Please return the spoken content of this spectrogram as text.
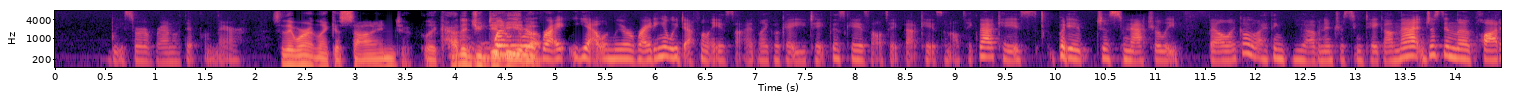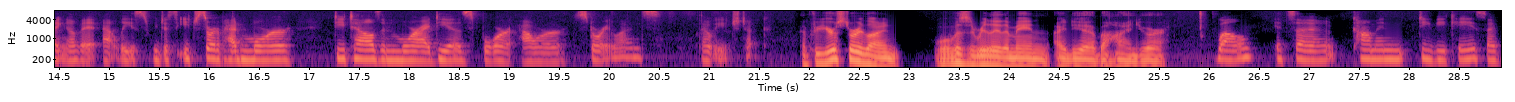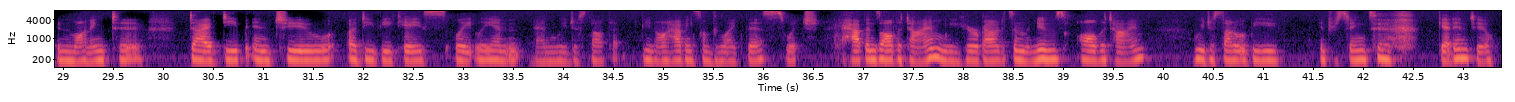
we sort of ran with it from there. So they weren't like assigned. Like, how did you divvy when we it were up? Right, yeah, when we were writing it, we definitely assigned like, okay, you take this case, I'll take that case, and I'll take that case. But it just naturally fell like, oh, I think you have an interesting take on that. Just in the plotting of it, at least, we just each sort of had more details and more ideas for our storylines that we each took. And for your storyline, what was really the main idea behind your? Well, it's a common DV case. I've been wanting to dive deep into a DV case lately, and, and we just thought that, you know, having something like this, which happens all the time, we hear about it, it's in the news all the time, we just thought it would be interesting to get into.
